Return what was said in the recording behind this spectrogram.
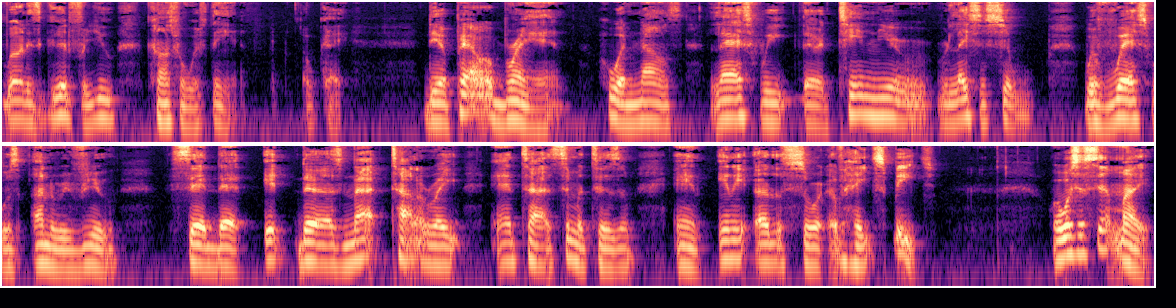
what is good for you comes from within. Okay. The apparel brand who announced last week their 10 year relationship with West was under review said that it does not tolerate anti Semitism and any other sort of hate speech. Well, what's a Semite?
